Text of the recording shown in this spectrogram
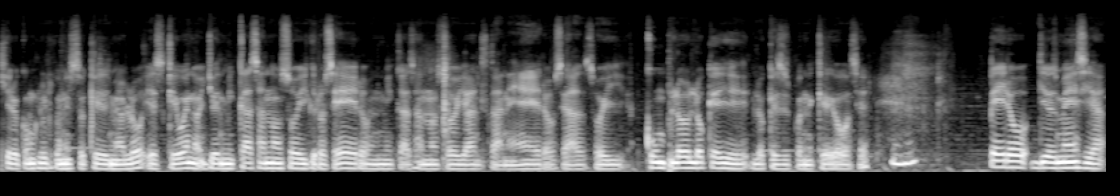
quiero concluir con esto que me habló, es que bueno, yo en mi casa no soy grosero, en mi casa no soy altanero, o sea, soy, cumplo lo que, lo que se supone que debo hacer. Pero Dios me decía,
